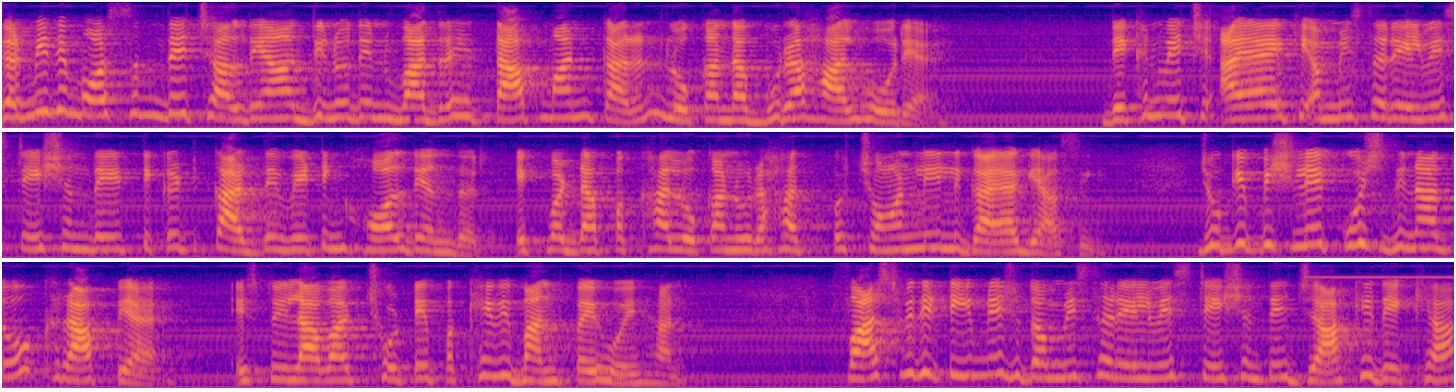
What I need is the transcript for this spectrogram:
ਗਰਮੀ ਦੇ ਮੌਸਮ ਦੇ ਚਲਦਿਆਂ ਦਿਨੋ ਦਿਨ ਵੱਧ ਰਹੇ ਤਾਪਮਾਨ ਕਾਰਨ ਲੋਕਾਂ ਦਾ ਬੁਰਾ ਹਾਲ ਹੋ ਰਿਹਾ ਹੈ। ਦੇਖਣ ਵਿੱਚ ਆਇਆ ਹੈ ਕਿ ਅੰਮ੍ਰਿਤਸਰ ਰੇਲਵੇ ਸਟੇਸ਼ਨ ਦੇ ਟਿਕਟ ਘਰ ਦੇ ਵੇਟਿੰਗ ਹਾਲ ਦੇ ਅੰਦਰ ਇੱਕ ਵੱਡਾ ਪੱਖਾ ਲੋਕਾਂ ਨੂੰ ਰਾਹਤ ਪਹੁੰਚਾਉਣ ਲਈ ਲਗਾਇਆ ਗਿਆ ਸੀ, ਜੋ ਕਿ ਪਿਛਲੇ ਕੁਝ ਦਿਨਾਂ ਤੋਂ ਖਰਾਬ ਪਿਆ ਹੈ। ਇਸ ਤੋਂ ਇਲਾਵਾ ਛੋਟੇ ਪੱਖੇ ਵੀ ਬੰਦ ਪਏ ਹੋਏ ਹਨ। ਫਾਸਟਵੇ ਦੀ ਟੀਮ ਨੇ ਜਦੋਂ ਅੰਮ੍ਰਿਤਸਰ ਰੇਲਵੇ ਸਟੇਸ਼ਨ ਤੇ ਜਾ ਕੇ ਦੇਖਿਆ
